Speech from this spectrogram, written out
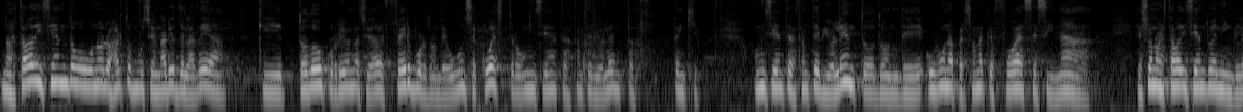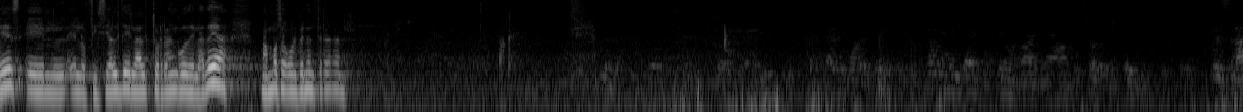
Nos estaba diciendo uno de los altos funcionarios de la DEA que todo ocurrió en la ciudad de Fairburn, donde hubo un secuestro, un incidente bastante violento. Thank you. Un incidente bastante violento donde hubo una persona que fue asesinada. Eso nos estaba diciendo en inglés el, el oficial del alto rango de la DEA. Vamos a volver a entrar. Listen, a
